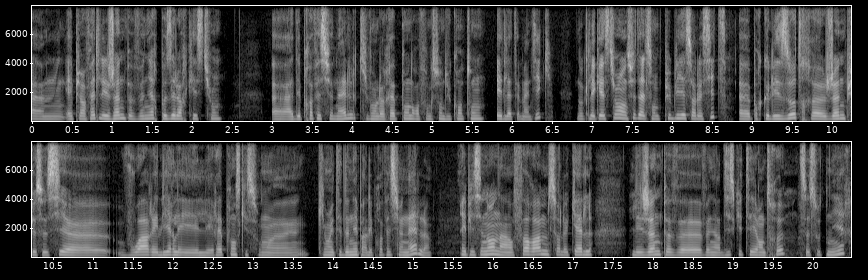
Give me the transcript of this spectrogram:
et puis en fait, les jeunes peuvent venir poser leurs questions à des professionnels qui vont leur répondre en fonction du canton et de la thématique. Donc les questions, ensuite, elles sont publiées sur le site pour que les autres jeunes puissent aussi voir et lire les, les réponses qui, sont, qui ont été données par les professionnels. Et puis sinon, on a un forum sur lequel les jeunes peuvent venir discuter entre eux, se soutenir.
